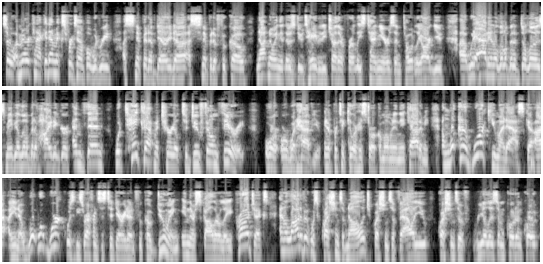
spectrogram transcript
So American academics, for example, would read a snippet of Derrida, a snippet of Foucault, not knowing that those dudes hated each other for at least 10 years and totally argued, uh, would add in a little bit bit of Deleuze, maybe a little bit of Heidegger, and then would take that material to do film theory or, or what have you in a particular historical moment in the academy. And what kind of work, you might ask? I, you know, what, what work was these references to Derrida and Foucault doing in their scholarly projects? And a lot of it was questions of knowledge, questions of value, questions of realism, quote unquote,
